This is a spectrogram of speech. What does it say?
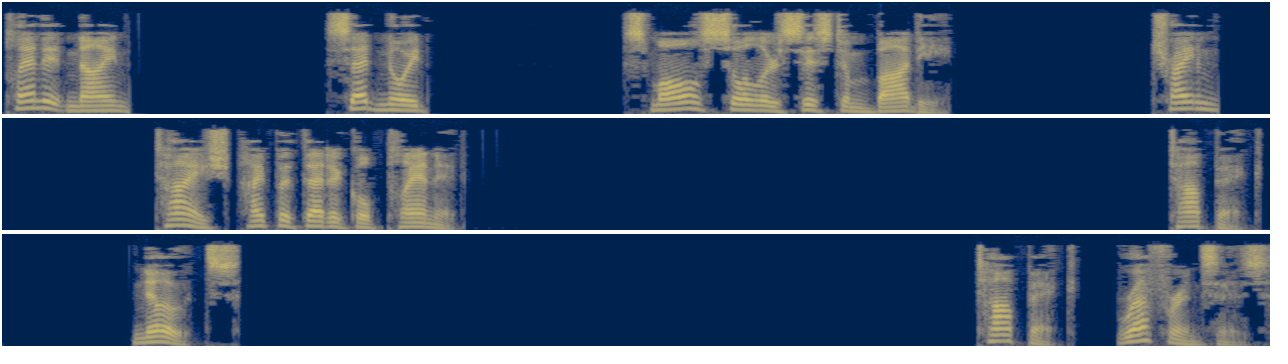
Planet 9 Sednoid. Small solar system body. Triton. Tyche hypothetical planet. Topic. Notes References.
